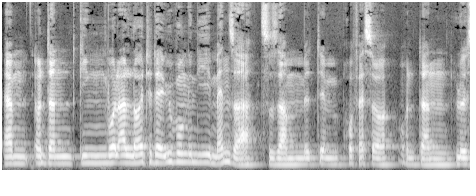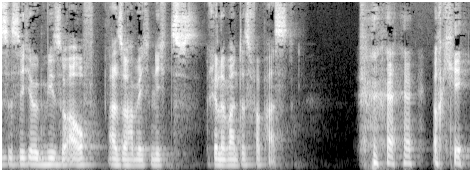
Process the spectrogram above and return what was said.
Ähm, und dann gingen wohl alle Leute der Übung in die Mensa zusammen mit dem Professor und dann löst es sich irgendwie so auf. Also habe ich nichts Relevantes verpasst. okay,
